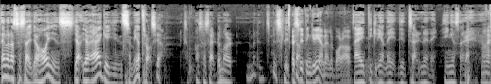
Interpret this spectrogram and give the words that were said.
Nej men alltså så här, jag har jeans, jag, jag äger jeans som är trasiga. Liksom. Alltså så här, de har, de är, slitna. En sliten gren eller bara? Nej, inte gren, nej, det är inte så här, nej, nej, ingen sån här. Nej.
